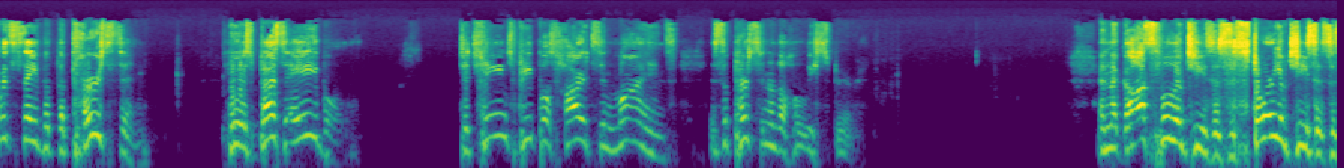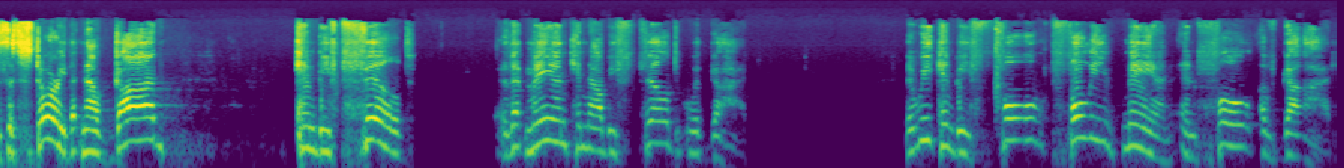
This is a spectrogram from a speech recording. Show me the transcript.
would say that the person who is best able to change people's hearts and minds is the person of the Holy Spirit. And the gospel of Jesus, the story of Jesus, is a story that now God can be filled, that man can now be filled with God. That we can be full, fully man and full of God.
